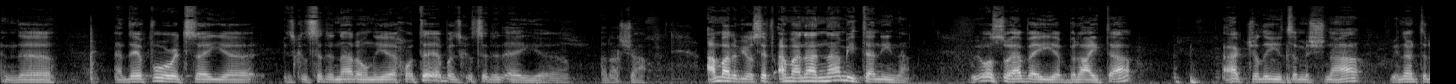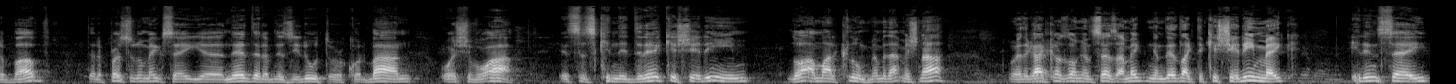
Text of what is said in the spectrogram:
and uh, and therefore it's a uh, is considered not only a choter but it's considered a, uh, a rasha. Amar of Yosef Amana Nami Tanina. We also have a, uh braita. Actually, it's a mishnah. We learned it above that a person who makes a uh, neder of nezirut or korban or shvuah, it says kinidre kesherim lo amar klum. Remember that mishnah where the guy comes along and says, "I'm making a neder like the kesherim make." He didn't say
